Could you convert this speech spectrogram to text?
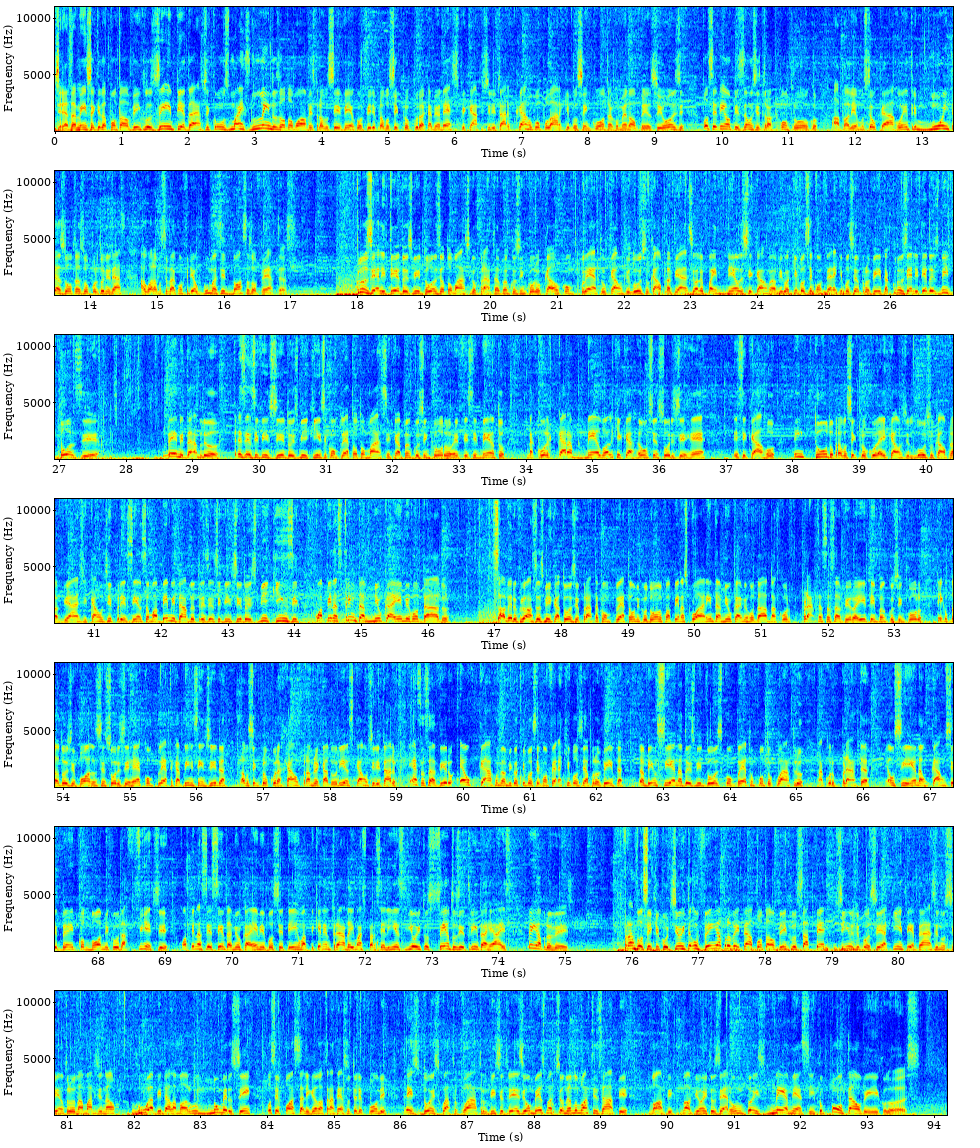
Diretamente aqui da Pontal Vínculos, em Piedade, com os mais lindos automóveis para você. Venha conferir para você que procura caminhonetes, picape utilitário, carro popular que você encontra com menor preço. E hoje você tem a opção de troca com troco. Avaliamos seu carro, entre muitas outras oportunidades. Agora você vai conferir algumas de nossas ofertas. Cruze LT 2012 automático prata, bancos em couro, carro completo, carro de luxo, carro para viagem. Olha o painel desse carro, meu amigo. Aqui você confere, aqui você aproveita. Cruze LT 2012. BMW 320 2015 completa automática, bancos em couro, arrefecimento da cor caramelo. Olha que carrão, sensores de ré. Esse carro tem tudo para você que procura aí carros de luxo, carro para viagem, carro de presença, uma BMW 320 2015 com apenas 30 mil km rodado. Saveiro Cross 2014, prata completa, único dono com apenas 40 mil km rodado na cor prata essa Saveiro aí. Tem bancos em couro, tem computadores de bordo, sensores de ré, completa, cabine incendida. Para você que procura carro para mercadorias, carro utilitário, essa Saveiro é o carro, meu amigo, aqui você confere, aqui você aproveita. Também um Siena 2012 completo 1.4 na cor prata. É um Siena, um carro sedã econômico da Fiat. Com apenas 60 mil km você tem uma pequena entrada e mais parcelinhas de 830 reais. Vem aproveite. Para você que curtiu, então vem aproveitar Pontal Vínculo, está pertinho de você, aqui em Piedade, no centro, na Marginal, Rua Abdala Maru, número 100. Você pode estar ligando através do telefone 3244-2013 ou mesmo adicionando no WhatsApp 998012665. Pontal Veículos.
